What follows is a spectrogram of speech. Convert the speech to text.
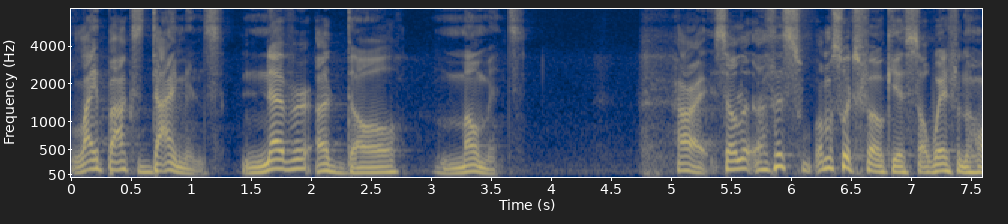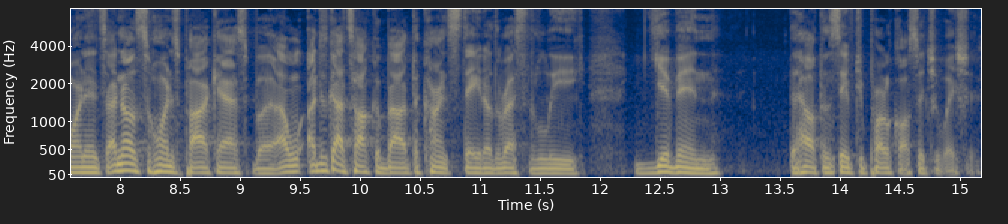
Lightbox diamonds, never a dull moment. All right, so let's. I'm gonna switch focus away from the Hornets. I know it's the Hornets podcast, but I, I just got to talk about the current state of the rest of the league, given the health and safety protocol situation.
